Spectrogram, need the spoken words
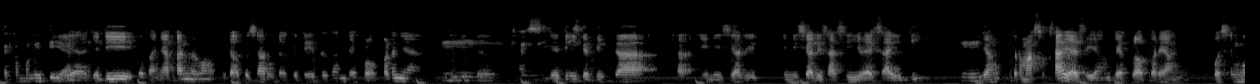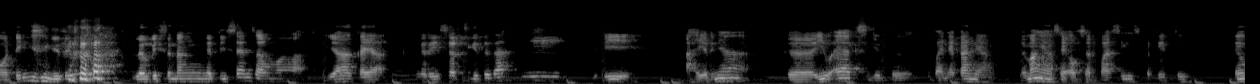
Tech community ya. ya. Jadi kebanyakan memang udah besar, udah gede itu kan developernya. Hmm, gitu. Jadi ketika uh, inisial inisialisasi UXID yang termasuk saya sih yang developer yang bosen ngoding gitu. Lebih senang ngedesain sama ya kayak nge-research gitu kan. Hmm. jadi akhirnya ke UX gitu. Kebanyakan yang memang yang saya observasi seperti itu. Ya,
